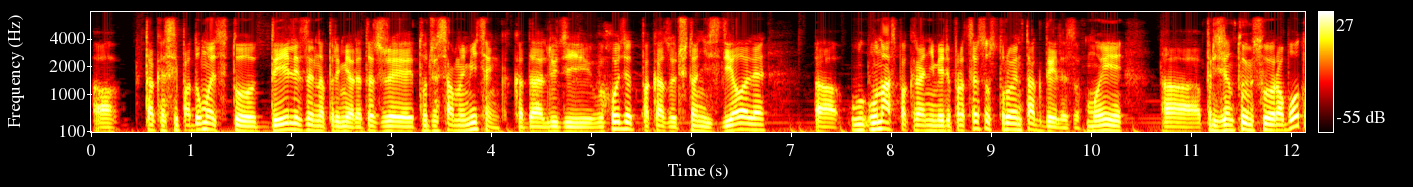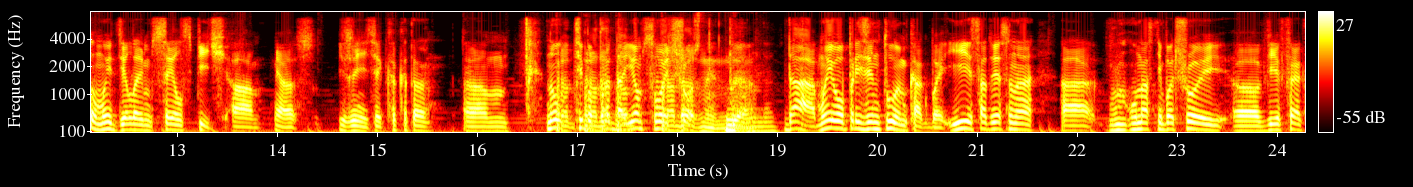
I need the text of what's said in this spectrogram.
А, так, если подумать, то делизы, например, это же тот же самый митинг, когда люди выходят, показывают, что они сделали. А, у нас, по крайней мере, процесс устроен так делизов. Мы презентуем свою работу, мы делаем sales speech. Извините, как это Эм, ну, Про, типа прода- продаем свой шот. Да. Да. да, мы его презентуем как бы. И, соответственно, э, у нас небольшой э, VFX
